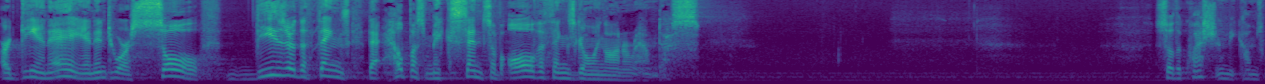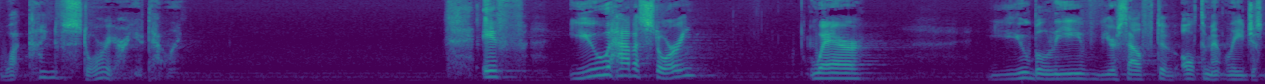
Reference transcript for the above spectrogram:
our DNA and into our soul. These are the things that help us make sense of all the things going on around us. So the question becomes what kind of story are you telling? If you have a story where you believe yourself to ultimately just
